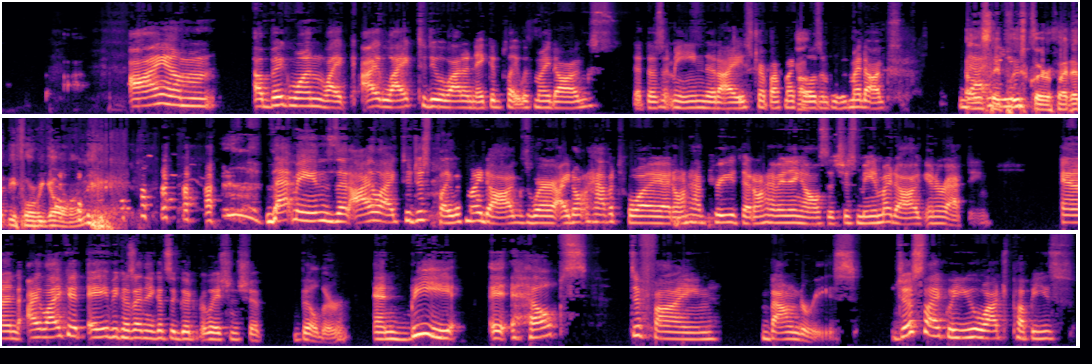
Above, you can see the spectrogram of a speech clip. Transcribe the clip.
I am a big one. Like I like to do a lot of naked play with my dogs. That doesn't mean that I strip off my uh, clothes and play with my dogs. I will say, means, please clarify that before we go on. that means that I like to just play with my dogs where I don't have a toy, I don't have treats, I don't have anything else. It's just me and my dog interacting. And I like it, A, because I think it's a good relationship builder. And B, it helps define boundaries. Just like when you watch puppies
